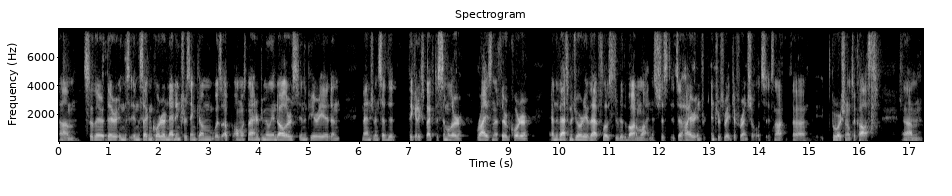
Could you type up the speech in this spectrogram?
Um, so they're they're in the in the second quarter, net interest income was up almost 900 million dollars in the period, and management said that they could expect a similar rise in the third quarter. And the vast majority of that flows through to the bottom line. It's just it's a higher in- interest rate differential. It's it's not uh, proportional to costs. Um,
